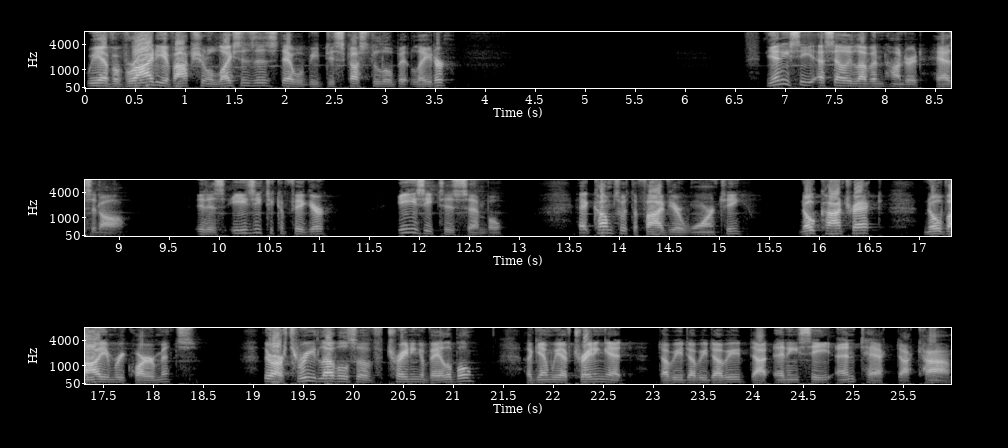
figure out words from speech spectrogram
We have a variety of optional licenses that will be discussed a little bit later. The NEC SL1100 has it all. It is easy to configure, easy to assemble. It comes with a five-year warranty, no contract, no volume requirements. There are three levels of training available. Again, we have training at www.necntech.com.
